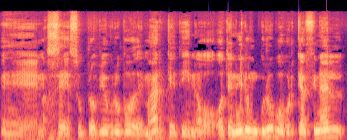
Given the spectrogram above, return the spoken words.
eh, no sé, su propio grupo de marketing o, tener un grupo, porque al final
